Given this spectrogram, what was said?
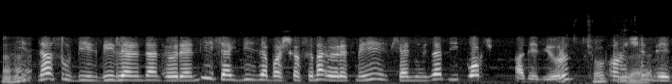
Hı hı. Biz nasıl bir, birilerinden öğrendiysek biz de başkasına öğretmeyi kendimize bir borç adediyoruz. Çok Onun güzel. için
